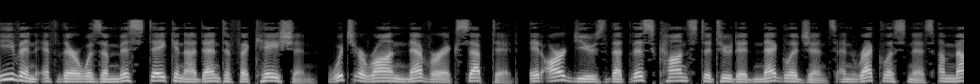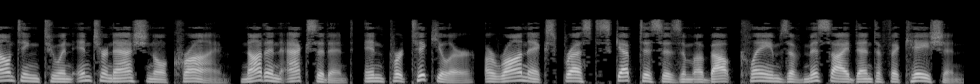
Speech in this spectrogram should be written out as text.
Even if there was a mistaken identification, which Iran never accepted, it argues that this constituted negligence and recklessness amounting to an international crime, not an accident. In particular, Iran expressed skepticism about claims of misidentification,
